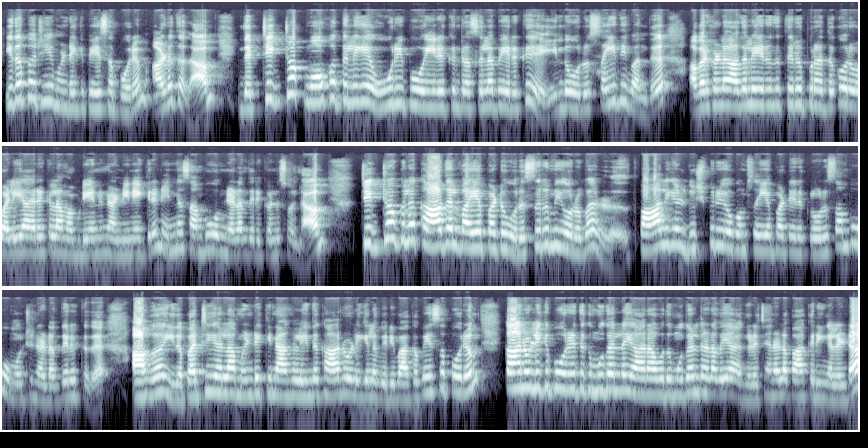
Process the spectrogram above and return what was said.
இதை பற்றியும் இன்றைக்கு பேச போறோம். அடுத்ததா இந்த டிக்டாக் மோகத்திலேயே ஊறி போயிருக்கு இருக்கின்ற சில பேருக்கு இந்த ஒரு செய்தி வந்து அவர்களை அதுல இருந்து திருப்புறதுக்கு ஒரு வழியா இருக்கலாம் அப்படின்னு நான் நினைக்கிறேன். என்ன சம்பவம் நடந்திருக்குன்னு சொன்னா டிக்டாக்ல காதல் வயப்பட்ட ஒரு சிறுமி ஒருவர் பாலியல் துஷ்பிரயோகம் செய்யப்பட்டிருக்கிற ஒரு சம்பவம் ஒன்று நடந்திருக்குது. ஆக இதை பற்றி எல்லாம் இன்றைக்கு நாங்கள் இந்த காணொலியில விரிவாக பேச போறோம். காணொலிக்கு போறதுக்கு முதல்ல யாராவது முதல் தடவையா எங்களோட சேனலை பாக்குறீங்களா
